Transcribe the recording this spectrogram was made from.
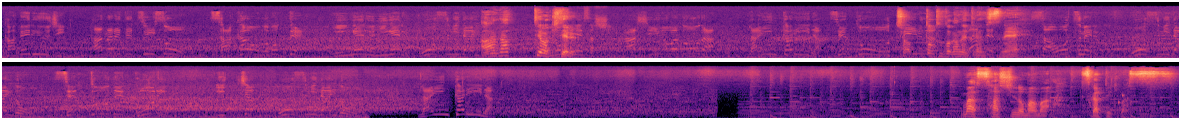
カフェリュージ離れて追走。坂を登って逃げる逃げる。大隅大道。上がっては来てるちょっと届かないって感じですね。差を詰める大隅大道先頭でゴールイン1着大隅大道ラインカリーナ。まあ差しのまま使っていきます。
